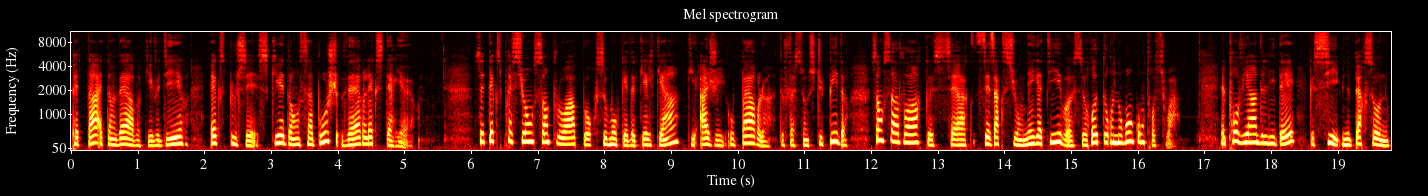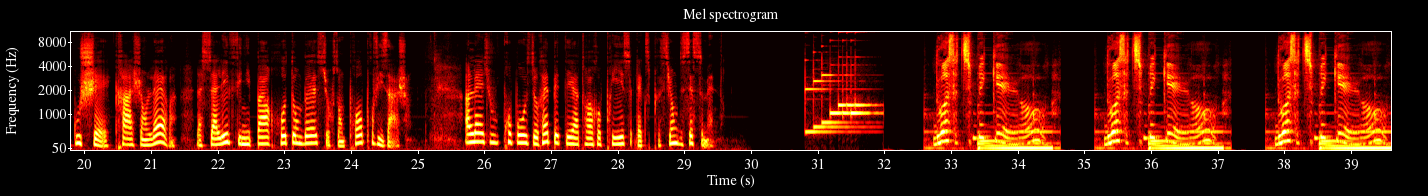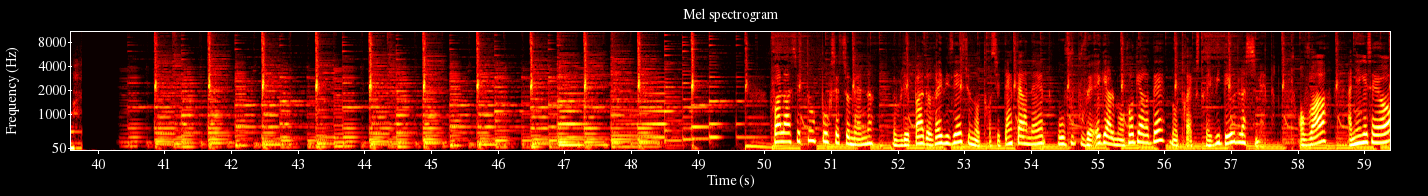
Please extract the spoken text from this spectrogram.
뱉다 est un verbe qui veut dire expulser ce qui est dans sa bouche vers l'extérieur. Cette expression s'emploie pour se moquer de quelqu'un qui agit ou parle de façon stupide sans savoir que ses, ac- ses actions négatives se retourneront contre soi. Elle provient de l'idée que si une personne couchée crache en l'air, la salive finit par retomber sur son propre visage. Allez, je vous propose de répéter à trois reprises l'expression de cette semaine. 누워서 침 뱉기예요. 누워서 침 뱉기예요. 누워서 침 뱉기예요. Voilà, c'est tout pour cette semaine. N'oubliez pas de réviser sur notre site internet où vous pouvez également regarder notre extrait vidéo de la semaine. Au revoir, 안녕히 계세요.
